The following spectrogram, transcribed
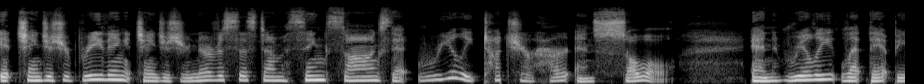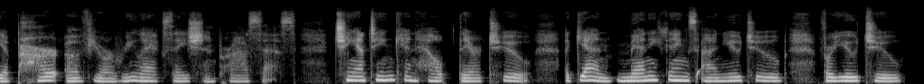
it changes your breathing, it changes your nervous system. Sing songs that really touch your heart and soul and really let that be a part of your relaxation process. Chanting can help there too. Again, many things on YouTube for you to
